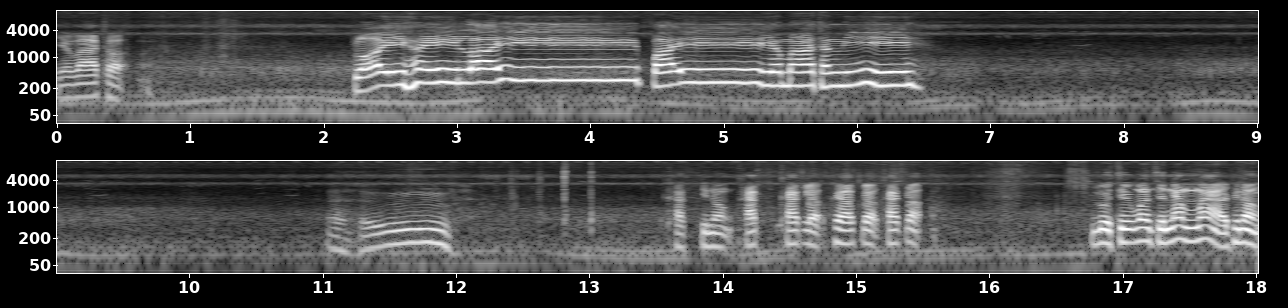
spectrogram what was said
อย่าว่าเถอะปล่อยให้ไหลไปอย่ามาทางนี้เออหือคักพี่น้องคักคักแล้วคักแล้วคักแล้วรู้สึกมันสิน้ำมาพี่น้อง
